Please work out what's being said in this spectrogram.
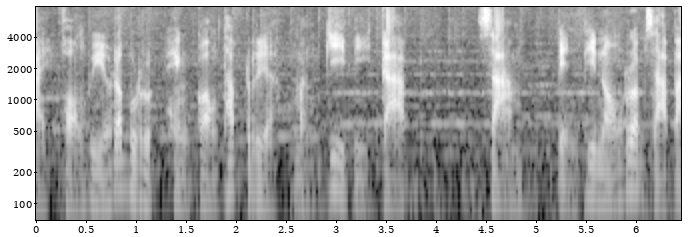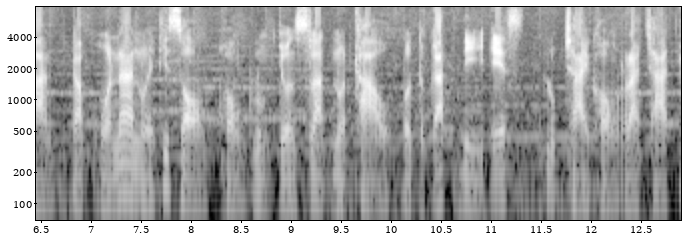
ายของวีรบุรุษแห่งกองทัพเรือมังกี้ดีกราฟ 3. เป็นพี่น้องร่วมสาบานกับหัวหน้าหน่วยที่ 2 ของกลุ่มโจรสลัดหนวดขาวโปรตุกัสดีเอสลูกชายของราชาโจ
